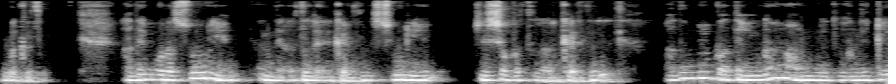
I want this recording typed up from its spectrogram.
கொடுக்குது. அதே போல சூரியன் இந்த இடத்துல இருக்கிறது. சூரியன் ரிஷபத்துல இருக்கிறது. அதுவுமே பாத்தீங்கன்னா அவங்களுக்கு வந்துட்டு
